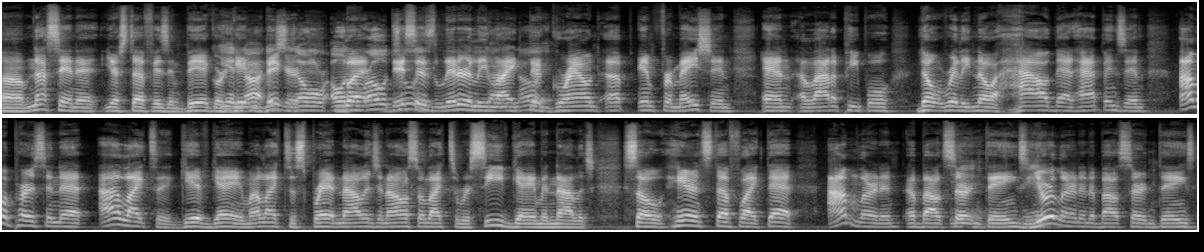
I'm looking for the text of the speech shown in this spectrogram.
Um, not saying that your stuff isn't big or Yeah, getting nah, this bigger, is on- on but this it. is literally like the it. ground up information, and a lot of people don't really know how that happens. And I'm a person that I like to give game. I like to spread knowledge, and I also like to receive game and knowledge. So hearing stuff like that. I'm learning about certain Yeah, things. yeah. You're learning about certain things.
